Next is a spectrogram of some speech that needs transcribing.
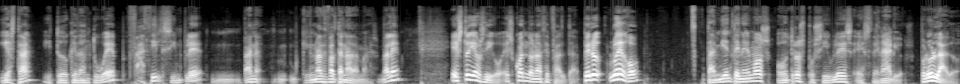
y ya está. Y todo queda en tu web, fácil, simple, mm, que no hace falta nada más, ¿vale? Esto ya os digo, es cuando no hace falta. Pero luego también tenemos otros posibles escenarios. Por un lado,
